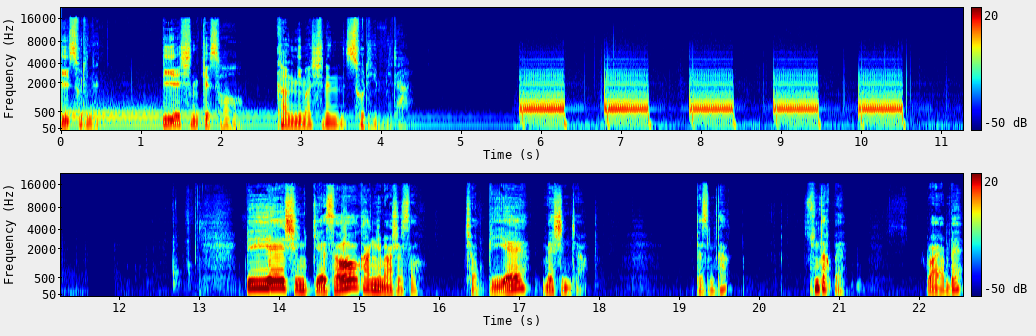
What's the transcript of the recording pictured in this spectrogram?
이 소리는 비의 신께서 강림하시는 소리입니다. B의 신께서 강림하셔서 저 B의 메신저 배순탁, 순탁배, 라이언배,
